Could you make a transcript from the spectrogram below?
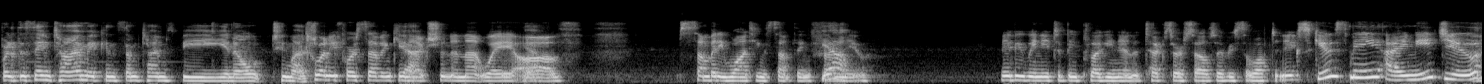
but at the same time, it can sometimes be you know too much. 24 7 connection in that way of somebody wanting something from Yeah. you. Maybe we need to be plugging in and text ourselves every so often. Excuse me, I need you.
